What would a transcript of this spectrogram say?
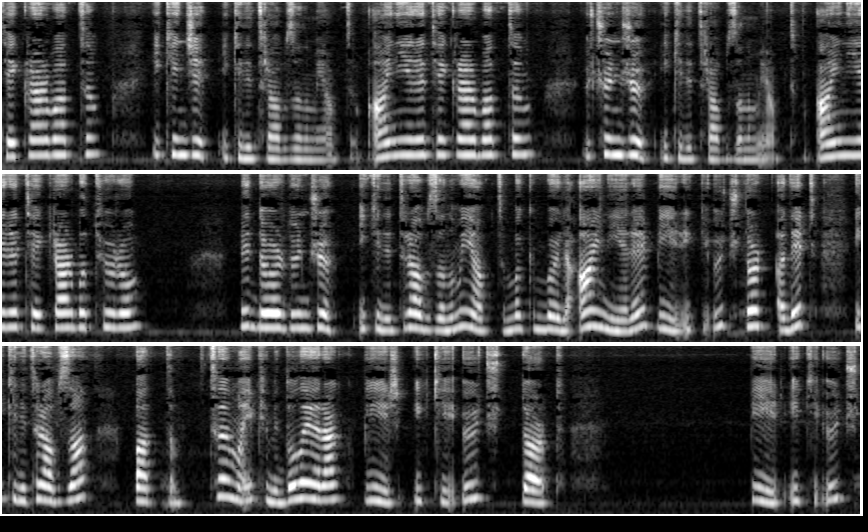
tekrar battım. İkinci ikili trabzanımı yaptım. Aynı yere tekrar battım. Üçüncü ikili trabzanımı yaptım. Aynı yere tekrar batıyorum. Ve dördüncü ikili trabzanımı yaptım. Bakın böyle aynı yere 1, 2, 3, 4 adet ikili trabzan battım. Tığıma ipimi dolayarak 1, 2, 3, 4 1, 2, 3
